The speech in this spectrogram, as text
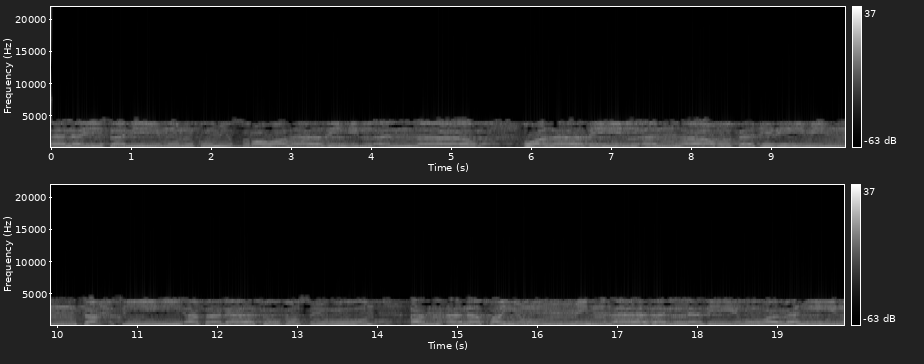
أليس لي ملك مصر وهذه الأنهار؟ وهذه الأنهار تجري من تحتي أفلا تبصرون أم أنا خير من هذا الذي هو مهين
